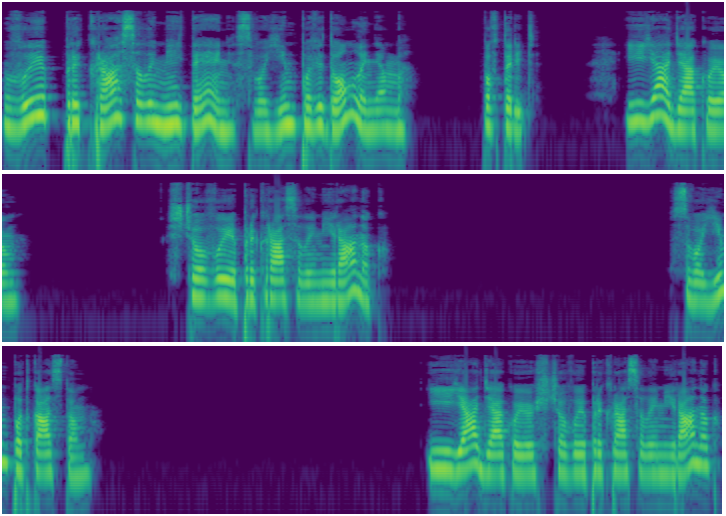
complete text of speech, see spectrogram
Ви прикрасили мій день своїм повідомленням. Повторіть. І я дякую, що ви прикрасили мій ранок своїм подкастом. І я дякую, що ви прикрасили мій ранок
